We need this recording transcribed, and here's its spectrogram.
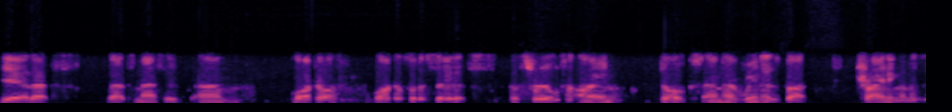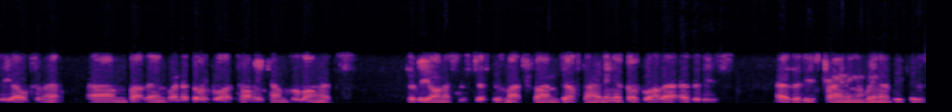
Yeah, that's that's massive. Um, like I like I sort of said, it's a thrill to own dogs and have winners, but training them is the ultimate. Um, but then when a dog like Tommy comes along, it's to be honest, it's just as much fun just owning a dog like that as it is as it is training a winner because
